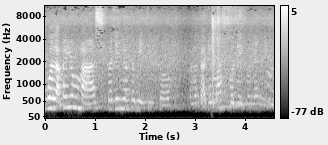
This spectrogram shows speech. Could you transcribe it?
Wala kayong mask, pwede nyo gamitin ito. Wala ka din mask, pwede ko na niyo.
